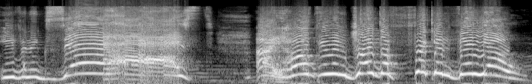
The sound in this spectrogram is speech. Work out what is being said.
even exist? I hope you enjoyed the freaking video!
